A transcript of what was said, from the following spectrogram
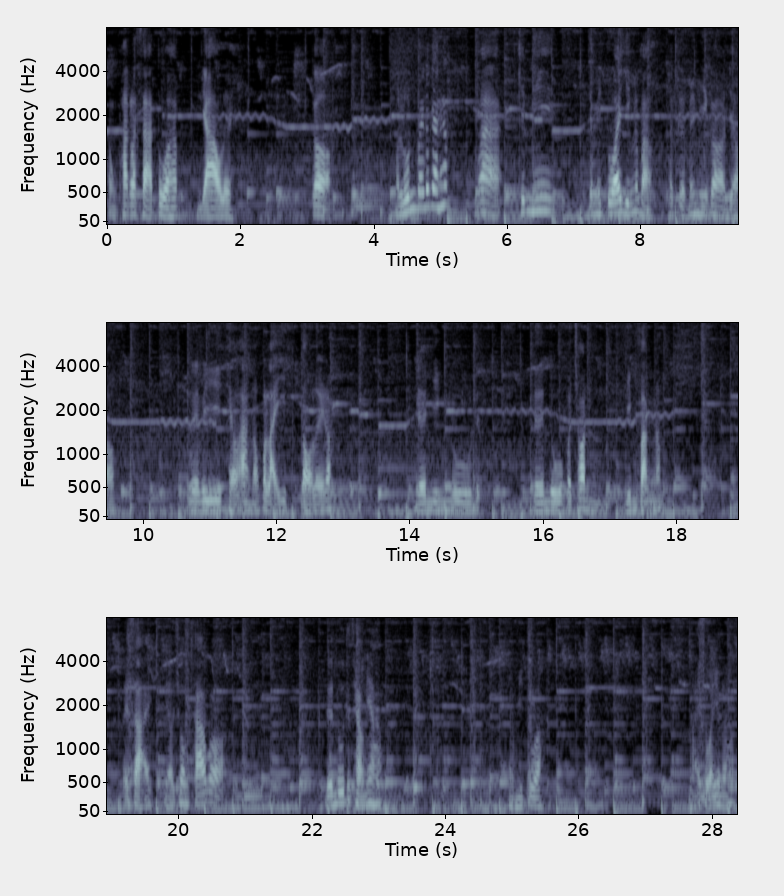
ต้องพักรักษาตัวครับ ยาวเลย ก็มาลุ้นไปด้วยกันครับ ว่าคลิปนี้จะมีตัวให้ยิงหรือเปล่า ถ้าเกิดไม่มีก็เดี๋ยว เลยไปแถวอ่างหนองปลาไหลต่อเลยเนาะเดินยิงดูเดินดูปลาช่อนริมฝั่งเนาะสายๆเดี๋ยวช่วงเช้าก็ เดินดูที่แถวเนี้ยครับ เดี๋ยวมีตัว สวยอยู่นะครับ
